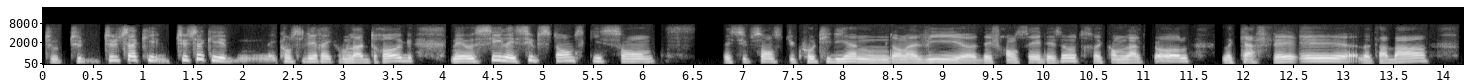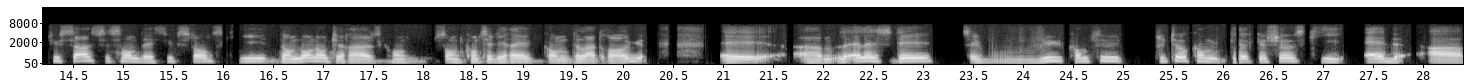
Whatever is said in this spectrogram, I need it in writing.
tout, tout, tout, ça qui, tout ça qui est considéré comme la drogue, mais aussi les substances qui sont les substances du quotidien dans la vie des Français et des autres, comme l'alcool, le café, le tabac, tout ça, ce sont des substances qui, dans mon entourage, sont considérées comme de la drogue. Et euh, le LSD, c'est vu comme plus, plutôt comme quelque chose qui aide à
